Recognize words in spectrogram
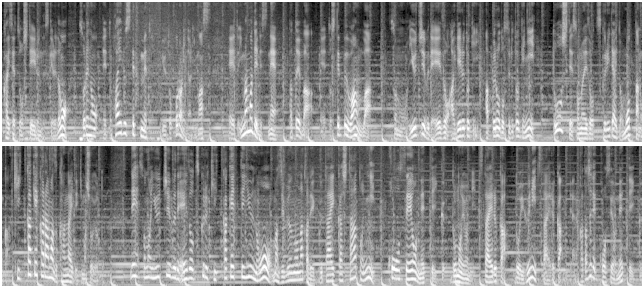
解説をしているんですけれどもそれの、えーと、5ステップ目というところになります、えーと、今までですね例えば、えー、とステップ1はその YouTube で映像を上げるときにアップロードするときにどうしてその映像を作りたいと思ったのかきっかけからまず考えていきましょうよと。でその YouTube で映像を作るきっかけっていうのを、まあ、自分の中で具体化した後に構成を練っていく。どのように伝えるかどういうふうに伝えるかみたいな形で構成を練っていく。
